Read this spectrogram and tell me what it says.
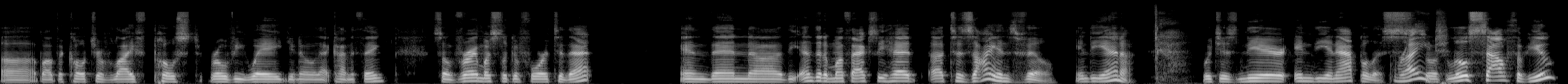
uh, about the culture of life post Roe v. Wade, you know, that kind of thing. So very much looking forward to that. And then uh, the end of the month, I actually head uh, to Zionsville, Indiana, which is near Indianapolis. Right. So it's a little south of you,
